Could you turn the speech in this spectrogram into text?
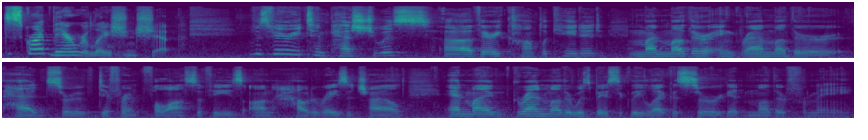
Describe their relationship. It was very tempestuous, uh, very complicated. My mother and grandmother had sort of different philosophies on how to raise a child, and my grandmother was basically like a surrogate mother for me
